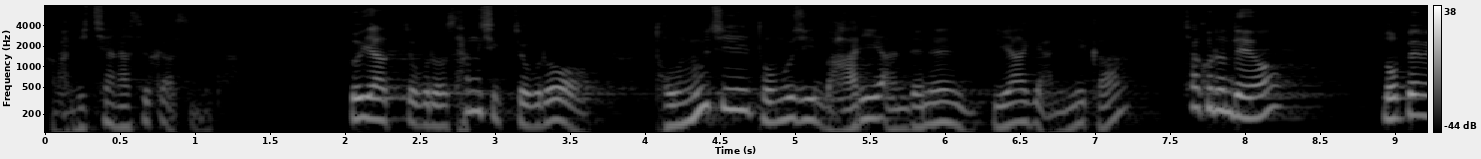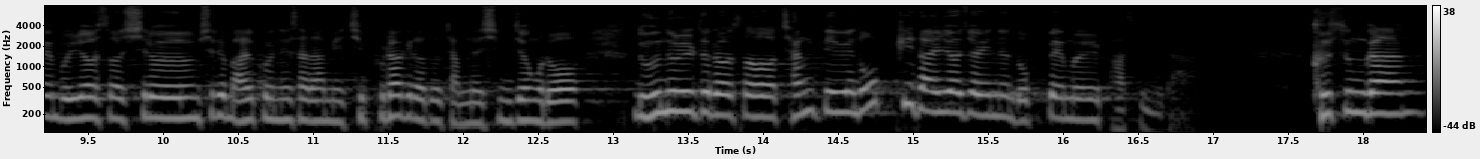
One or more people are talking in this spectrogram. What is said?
아마 믿지 않았을 것 같습니다. 의학적으로 상식적으로 도무지 도무지 말이 안 되는 이야기 아닙니까? 자 그런데요. 노뱀에 물려서 시름시름 앓고 있는 사람이 지푸라기라도 잡는 심정으로 눈을 들어서 장대 위에 높이 달려져 있는 노뱀을 봤습니다. 그 순간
